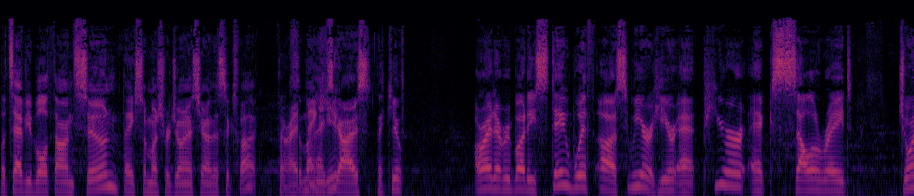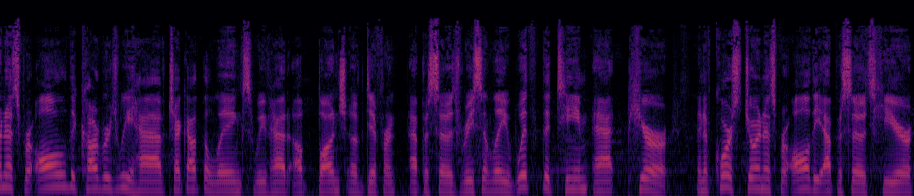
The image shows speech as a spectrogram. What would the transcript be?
Let's have you both on soon. Thanks so much for joining us here on the 6 5. Thanks right, so much. thank Thanks, guys. Thank you. All right, everybody, stay with us. We are here at Pure Accelerate. Join us for all the coverage we have. Check out the links. We've had a bunch of different episodes recently with the team at Pure. And of course, join us for all the episodes here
